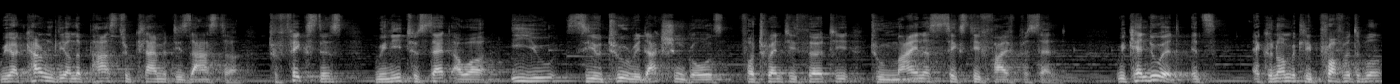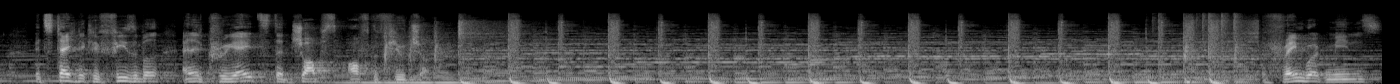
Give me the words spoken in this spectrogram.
We are currently on the path to climate disaster. To fix this, we need to set our EU CO2 reduction goals for 2030 to minus 65%. We can do it. It's economically profitable, it's technically feasible, and it creates the jobs of the future. The framework means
